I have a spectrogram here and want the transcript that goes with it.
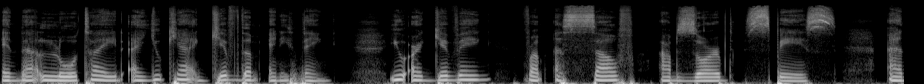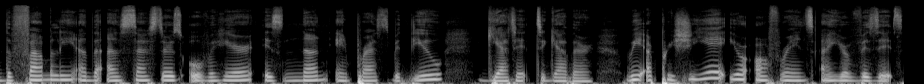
in that low tide and you can't give them anything. You are giving from a self absorbed space and the family and the ancestors over here is none impressed with you, get it together. We appreciate your offerings and your visits,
